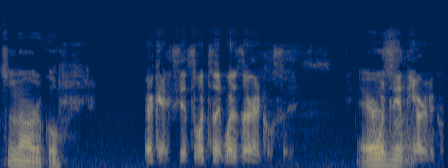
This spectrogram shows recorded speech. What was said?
It's an article. Okay, yeah, so what's the, what does the article say? Or what's in the article?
